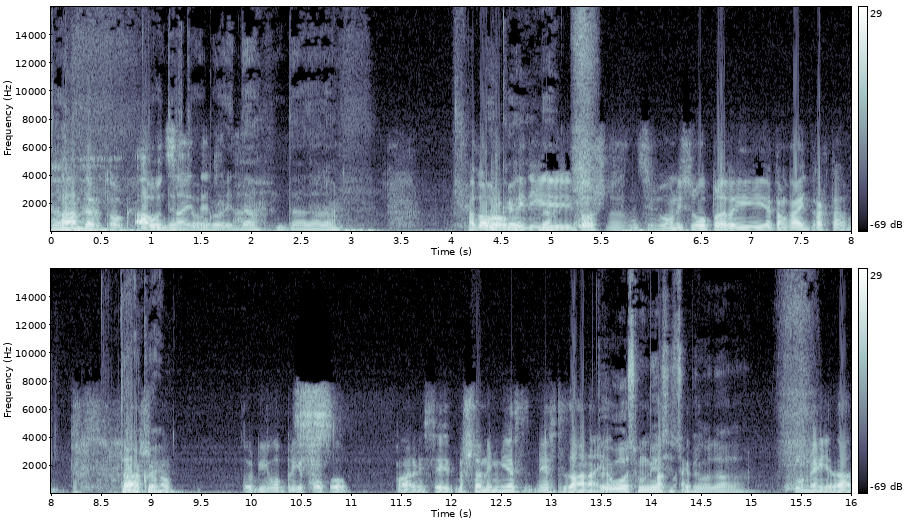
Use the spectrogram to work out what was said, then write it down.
da. Underdog. Underdogovi, da, da, da, da. A dobro, Ok, vidi, da. i to što, mislim, oni su opleli jednog Eintrachta, Tako je. ono, to je bilo prije koliko, par mjeseci, ma šta ni mjesec, mjesec dana, To je u osmom Tako mjesecu nekako. bilo, da, da. Tu negdje, da.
